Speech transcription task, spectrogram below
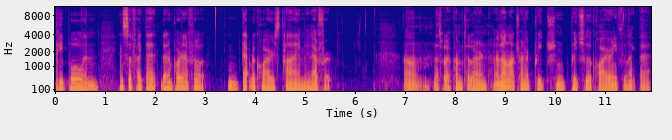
people and, and stuff like that, that are important, I feel that requires time and effort. Um, that's what I've come to learn. And I'm not trying to preach preach to the choir or anything like that.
